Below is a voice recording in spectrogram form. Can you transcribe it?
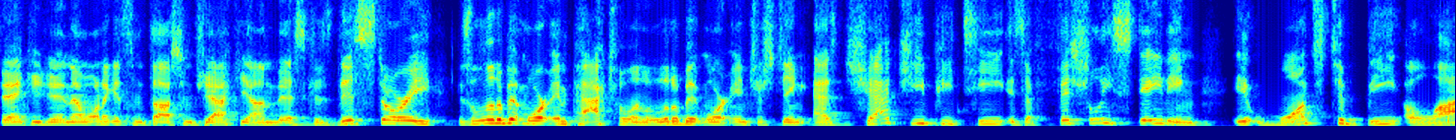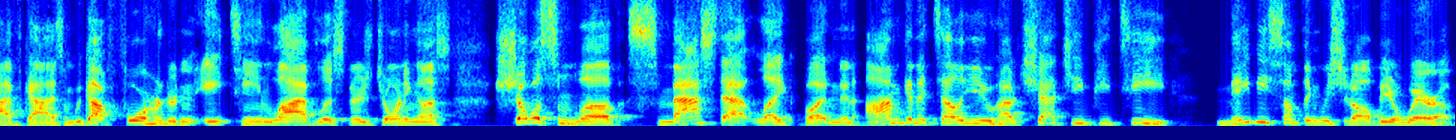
Thank you, Jen. I want to get some thoughts from Jackie on this because this story is a little bit more impactful and a little bit more interesting as ChatGPT is officially stating it wants to be alive, guys. And we got 418 live listeners joining us. Show us some love, smash that like button, and I'm going to tell you how ChatGPT maybe something we should all be aware of.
